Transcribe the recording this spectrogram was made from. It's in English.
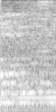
Oh.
